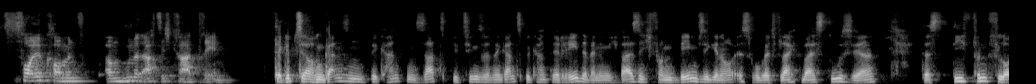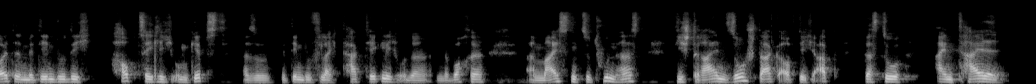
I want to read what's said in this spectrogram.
vollkommen um 180 Grad drehen. Da gibt es ja auch einen ganz bekannten Satz, beziehungsweise eine ganz bekannte Redewendung. Ich weiß nicht, von wem sie genau ist, Robert, vielleicht weißt du es ja, dass die fünf Leute, mit denen du dich hauptsächlich umgibst, also mit denen du vielleicht tagtäglich oder in der Woche am meisten zu tun hast, die strahlen so stark auf dich ab, dass du ein Teil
